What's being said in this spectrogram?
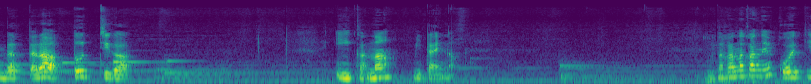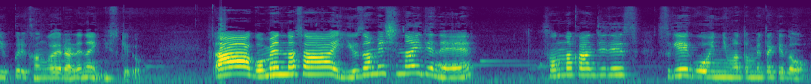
だったらどっちがいいかなみたいな。なかなかねこうやってゆっくり考えられないんですけど。あーごめんなさい。湯冷めしないでね。そんな感じです。すげえ強引にまとめたけど。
